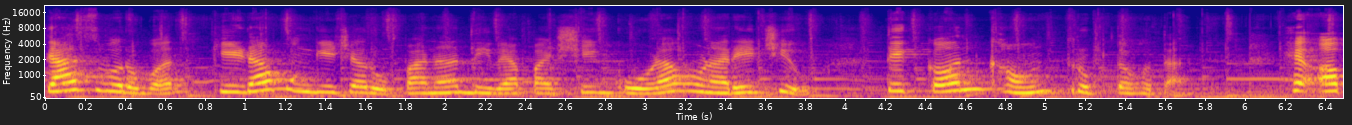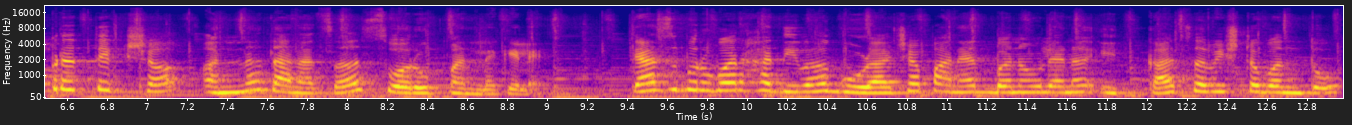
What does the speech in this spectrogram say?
त्याचबरोबर किडा मुंगीच्या रूपानं दिव्यापाशी गोळा होणारे जीव ते कण खाऊन तृप्त होतात. हे अप्रत्यक्ष अन्नदानाचं स्वरूप मानलं गेलंय. त्याचबरोबर हा दिवा गुळाच्या पाण्यात बनवल्यानं इतका चविष्ट बनतो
